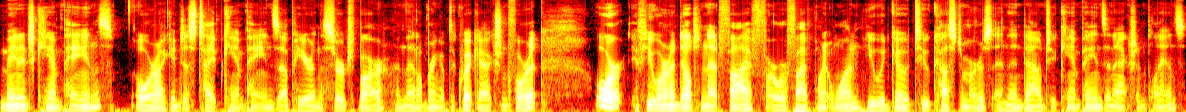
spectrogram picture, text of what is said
Manage Campaigns, or I can just type Campaigns up here in the search bar, and that'll bring up the quick action for it. Or if you are on DeltaNet 5 or 5.1, you would go to Customers and then down to Campaigns and Action Plans.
